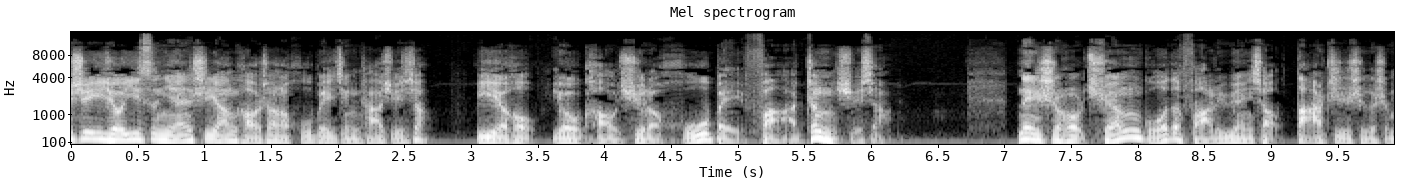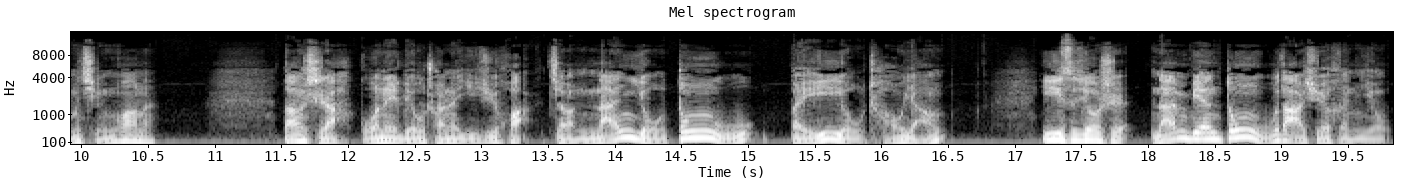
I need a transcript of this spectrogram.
是，一九一四年，施阳考上了湖北警察学校，毕业后又考去了湖北法政学校。那时候，全国的法律院校大致是个什么情况呢？当时啊，国内流传着一句话，叫“南有东吴，北有朝阳”，意思就是南边东吴大学很牛，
